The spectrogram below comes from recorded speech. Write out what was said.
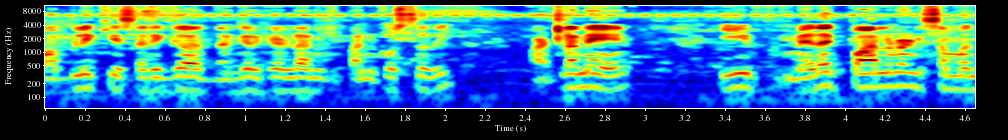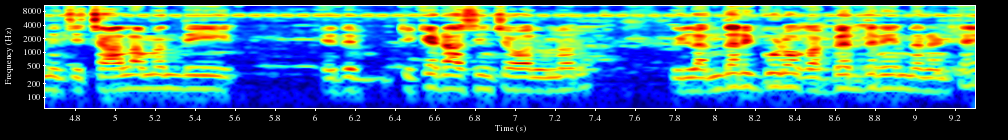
పబ్లిక్కి సరిగ్గా దగ్గరికి వెళ్ళడానికి పనికొస్తుంది. అట్లనే ఈ మెదక్ పార్లమెంట్కి సంబంధించి చాలామంది అయితే టికెట్ ఆశించే వాళ్ళు ఉన్నారు. వీళ్ళందరికీ కూడా ఒక అభ్యర్థన ఏంటంటే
